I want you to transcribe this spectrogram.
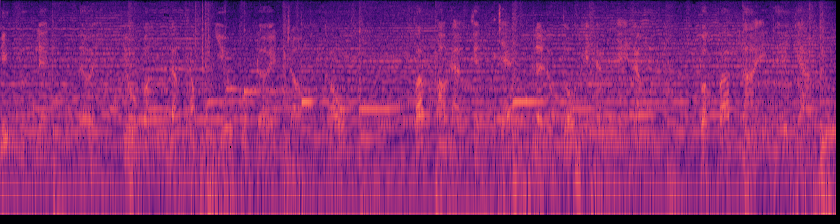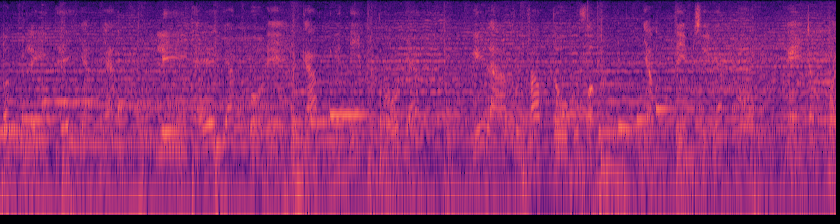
biết vượt lên cuộc đời, dù vẫn lăn lóc giữa cuộc đời tròn cấu. Pháp bảo đảm kinh chép là lục tổ huệ năng dạy rằng Phật pháp tại thế gian bất ly thế gian giác ly thế giác bồ đề cáp như tìm thố giác nghĩa là phương pháp tu của phật nhằm tìm sự giác ngộ ngay trong cõi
